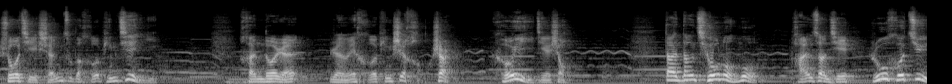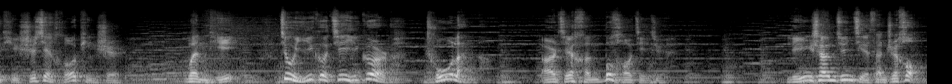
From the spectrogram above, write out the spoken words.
说起神族的和平建议。很多人认为和平是好事儿，可以接受。但当秋落幕，盘算起如何具体实现和平时，问题就一个接一个的出来了。而且很不好解决。灵山军解散之后，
